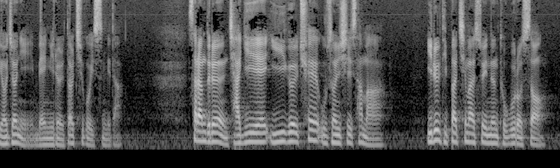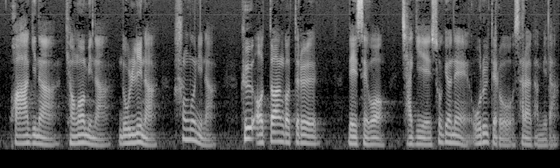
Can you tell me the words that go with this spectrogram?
여전히 맹위를 떨치고 있습니다. 사람들은 자기의 이익을 최우선시 삼아 이를 뒷받침할 수 있는 도구로서 과학이나 경험이나 논리나 학문이나 그 어떠한 것들을 내세워 자기의 소견에 오를 대로 살아갑니다.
